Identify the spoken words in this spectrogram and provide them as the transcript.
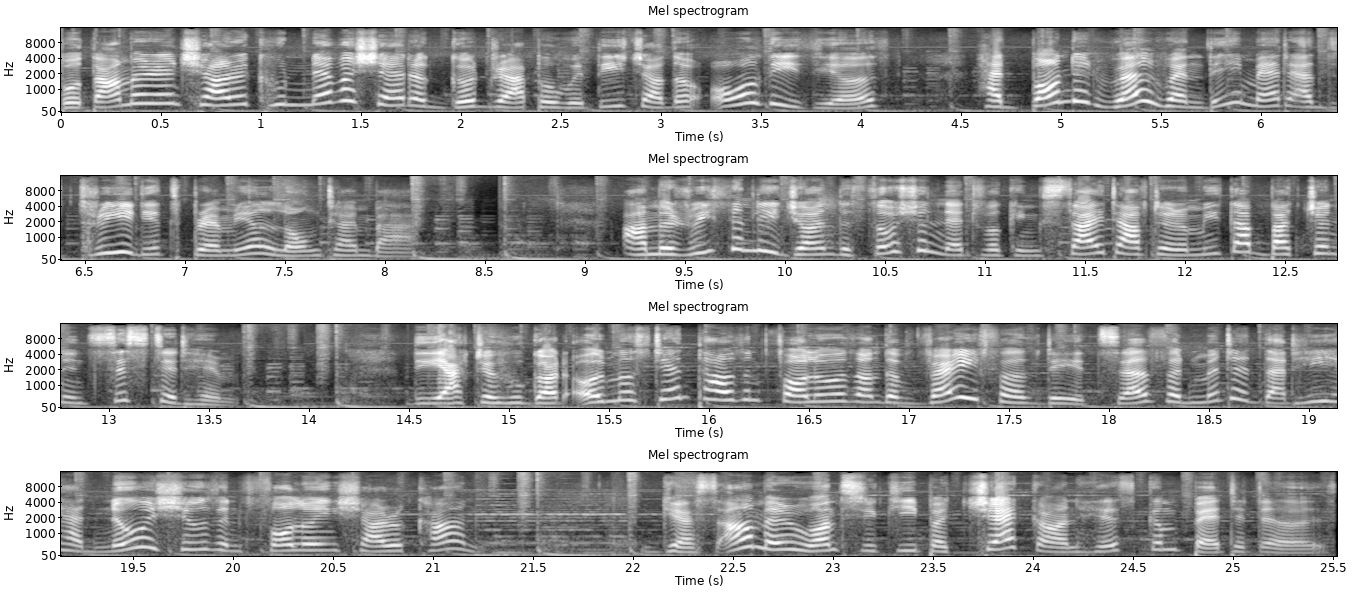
Both Aamir and Shah Rukh, who never shared a good rapport with each other all these years, had bonded well when they met at the Three Idiots premiere long time back. Aamir recently joined the social networking site after Amitabh Bachchan insisted him. The actor who got almost 10,000 followers on the very first day itself admitted that he had no issues in following Shah Rukh Khan. Guess Aamir wants to keep a check on his competitors.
